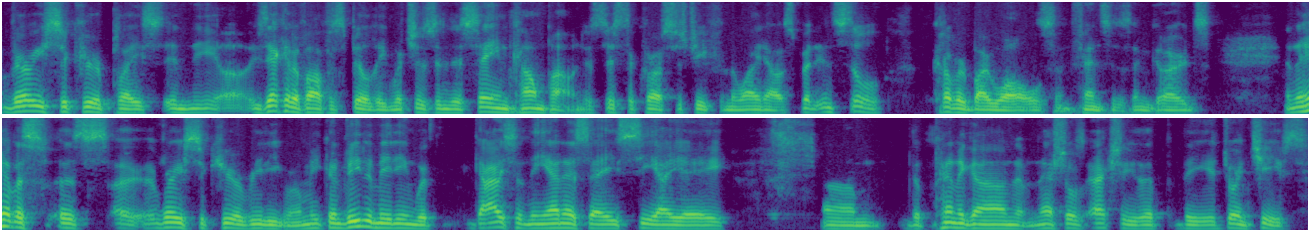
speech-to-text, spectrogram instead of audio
very secure place in the uh, executive office building, which is in the same compound. It's just across the street from the White House, but it's still covered by walls and fences and guards. And they have a very secure reading room. He convened a meeting with guys in the NSA, CIA, um, the Pentagon, the National, actually the the Joint Chiefs,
